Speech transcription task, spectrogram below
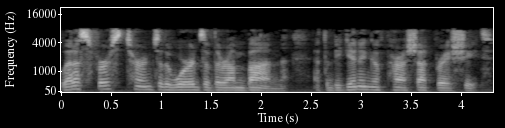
Let us first turn to the words of the Ramban at the beginning of Parashat Breshit.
